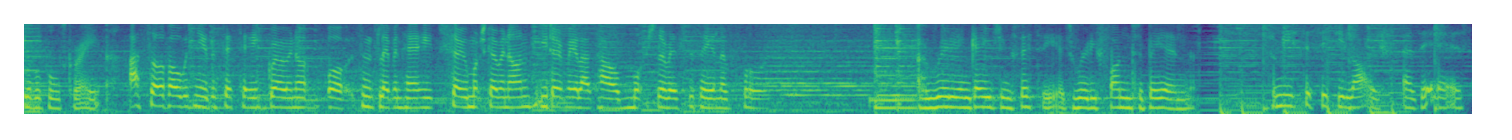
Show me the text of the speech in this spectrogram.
Liverpool's great. I sort of always knew the city growing up, but since living here, it's so much going on. You don't realise how much there is to see in Liverpool. A really engaging city. It's really fun to be in. I'm used to city life as it is,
